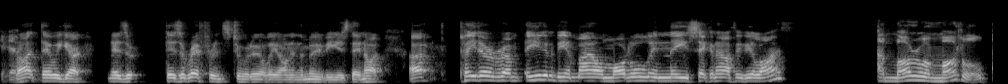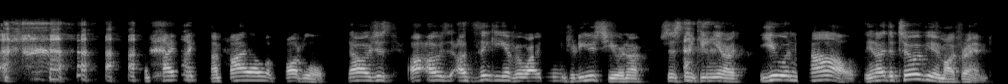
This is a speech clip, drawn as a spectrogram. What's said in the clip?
Yeah. Right there we go. There's a there's a reference to it early on in the movie, is there not? Uh, Peter, um, are you going to be a male model in the second half of your life? A moral model. a, male, a, male, model. No, I was just I, I, was I was thinking of a way to introduce you, and I was just thinking, you know, you and Carl, you know, the two of you, my friend.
